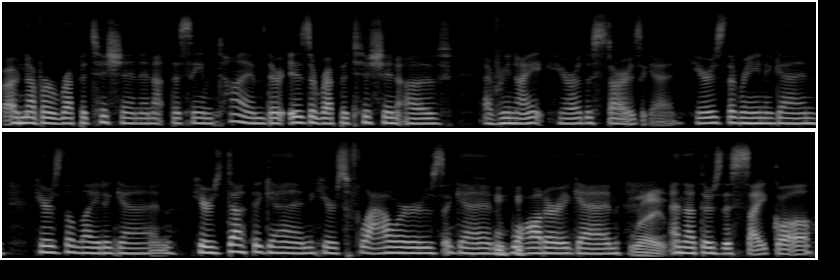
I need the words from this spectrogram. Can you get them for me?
a never repetition. And at the same time, there is a repetition of every night. Here are the stars again. Here's the rain again. Here's the light again. Here's death again. Here's flowers again. water again Right. and that there's this cycle.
